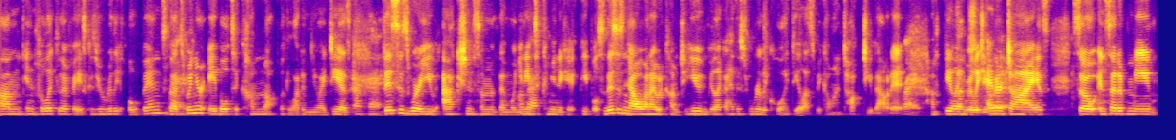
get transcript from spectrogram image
um, in follicular phase because you're really open. So right. that's when you're able to come up with a lot of new ideas. Okay. This is where you action some of them when you okay. need to communicate with people. So this is now when I would come to you and be like, I had this really cool idea last week. I want to talk to you about it. Right. I'm feeling Let's really energized. It. So instead of me,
